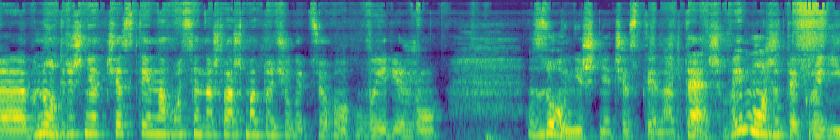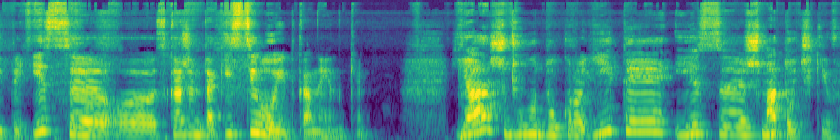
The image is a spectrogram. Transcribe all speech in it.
е, внутрішня частина, ось я знайшла шматочок цього виріжу. Зовнішня частина теж ви можете кроїти із, е, скажімо так, із цілої тканинки. Я ж буду кроїти із шматочків.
